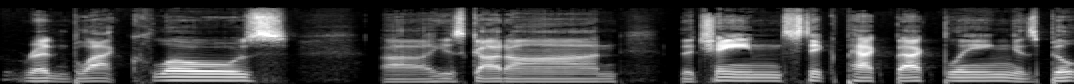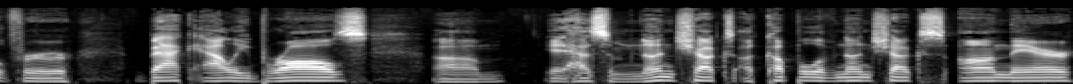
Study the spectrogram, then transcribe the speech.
Red and black clothes. Uh, he's got on the chain stick pack back bling. Is built for back alley brawls. Um, it has some nunchucks, a couple of nunchucks on there,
